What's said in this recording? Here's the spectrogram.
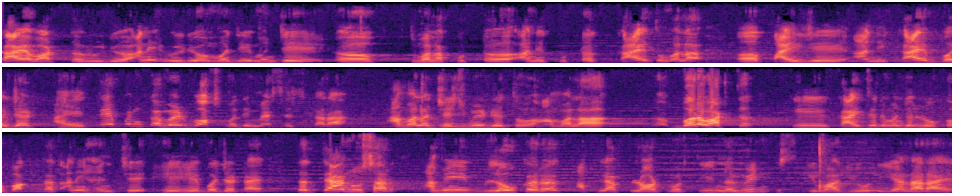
काय वाटतं व्हिडिओ आणि व्हिडिओमध्ये म्हणजे तुम्हाला कुठं आणि कुठं काय तुम्हाला पाहिजे आणि काय बजेट आहे ते पण कमेंट बॉक्समध्ये मेसेज करा. आम्हाला जजमेंट येतो आम्हाला बरं वाटतं. की काहीतरी म्हणजे लोक बघतात आणि ह्यांचे हे हे बजेट आहे. तर त्यानुसार आम्ही लवकरच आपल्या प्लॉटवरती नवीन स्कीमा घेऊन येणार आहे.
